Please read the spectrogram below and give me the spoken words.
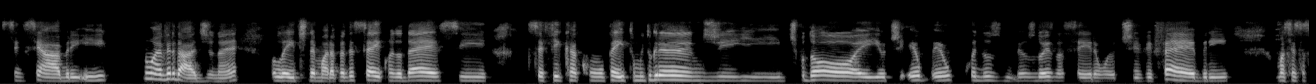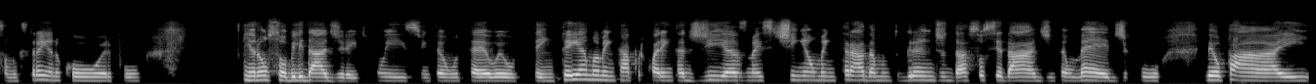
assim se abre. E não é verdade, né? O leite demora para descer e quando desce, você fica com o peito muito grande e, tipo, dói. Eu, eu, eu, quando os meus dois nasceram, eu tive febre, uma sensação muito estranha no corpo. Eu não soube lidar direito com isso. Então, o Theo, eu tentei amamentar por 40 dias, mas tinha uma entrada muito grande da sociedade. Então, médico, meu pai,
